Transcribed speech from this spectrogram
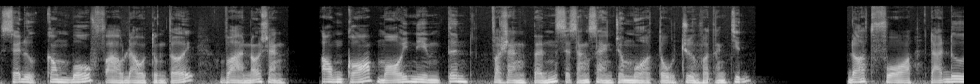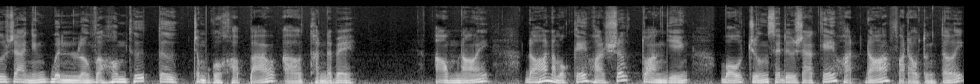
sẽ được công bố vào đầu tuần tới và nói rằng ông có mọi niềm tin và rằng tỉnh sẽ sẵn sàng cho mùa tụ trường vào tháng 9. Dodd Ford đã đưa ra những bình luận vào hôm thứ Tư trong một cuộc họp báo ở Thunder Bay. Ông nói, đó là một kế hoạch rất toàn diện, Bộ trưởng sẽ đưa ra kế hoạch đó vào đầu tuần tới.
